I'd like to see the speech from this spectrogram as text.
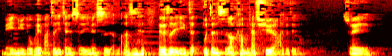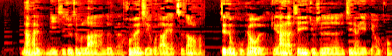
美女都会把自己真实的一面示人嘛，但是 那个是已经真不真实到看不下去了，就这种，所以那它理智就这么烂啊，就后面的结果大家也知道了嘛。这种股票我给大家建议就是尽量也不要碰，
